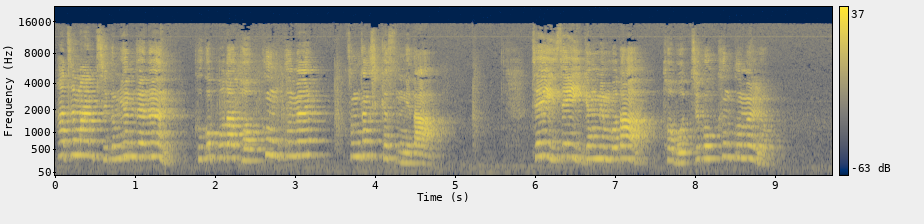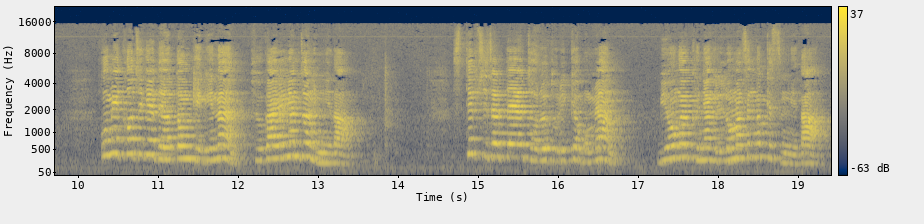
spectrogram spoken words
하지만 지금 현재는 그것보다 더 큰 꿈을 성장시켰습니다. 제 2세 이경민보다 더 멋지고 큰 꿈을요. 꿈이 커지게 되었던 계기는 불과 1년 전입니다. 스텝 시절 때 저를 돌이켜보면 미용을 그냥 일로만 생각했습니다.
